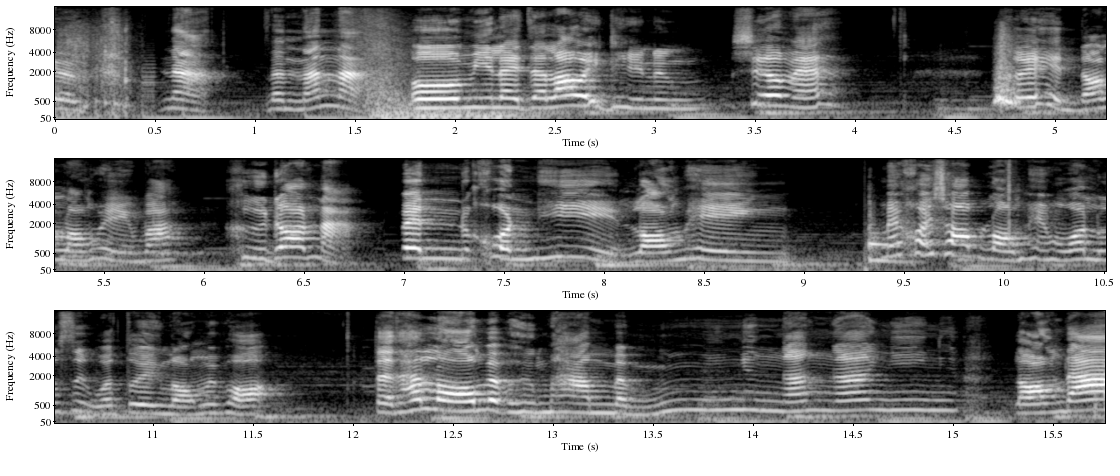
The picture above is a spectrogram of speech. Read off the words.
แบบน่ะ แบบนั้นน่ะ เออ มีอะไรจะเล่าอีกทีนึง เชื่อไหม เคยเห็นดอนร้องเพลงปะคือดอนอะเป็นคนที่ร้องเพลง ไม่ค่อยชอบร้องเพลงเพราะว่ารู้สึกว่าตัวเองร้องไม่เพราะ แต่ถ้าร้องแบบพึมพำแบบยิงงังงังยิงร้องได้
